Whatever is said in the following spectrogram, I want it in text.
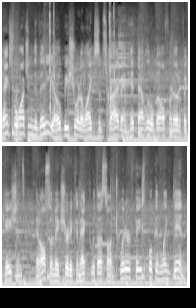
Thanks for watching the video. Be sure to like, subscribe, and hit that little bell for notifications. And also make sure to connect with us on Twitter, Facebook, and LinkedIn.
